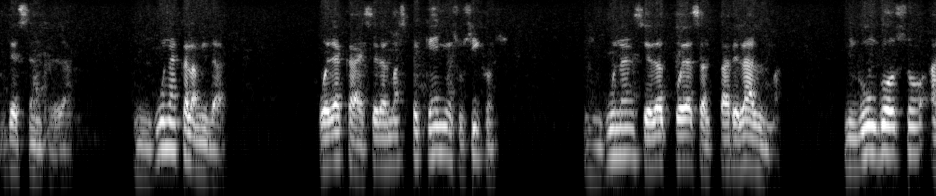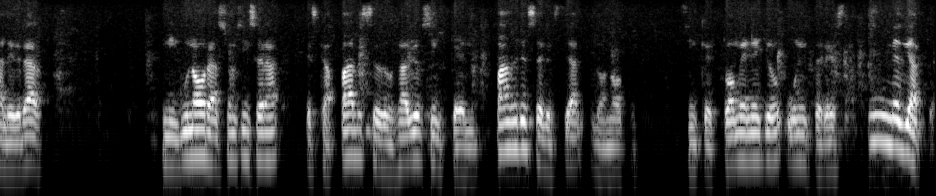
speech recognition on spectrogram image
desenredar. Ninguna calamidad puede acaecer al más pequeño de sus hijos. Ninguna ansiedad puede asaltar el alma. Ningún gozo alegrar ninguna oración sincera escaparse de los labios sin que el Padre Celestial lo note, sin que tome en ello un interés inmediato.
